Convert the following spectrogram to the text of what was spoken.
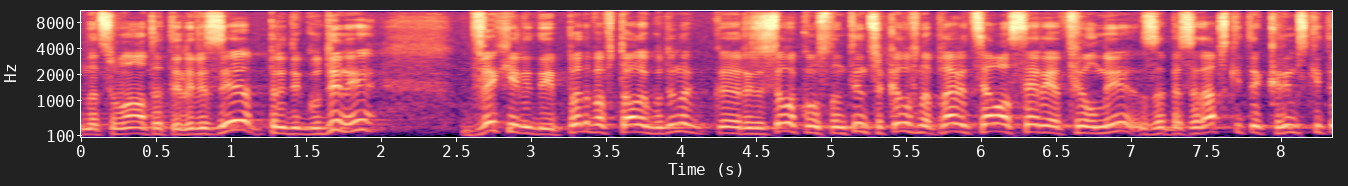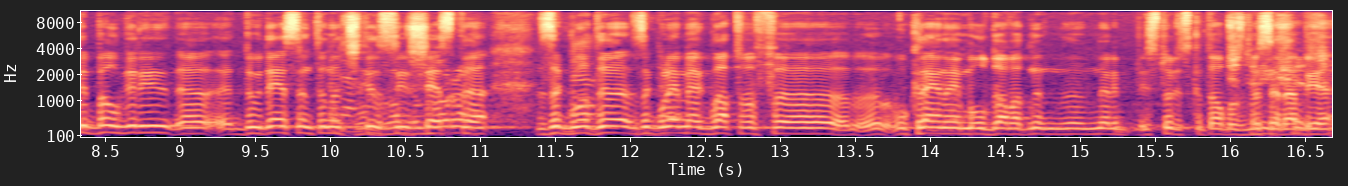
националната телевизия. Преди години 2001-2002 година режисера Константин Чакълов направи цяла серия филми за безарабските, кримските българи. Дойде есента на 46-та за глада, за големия глад в Украина и Молдова, историческата област Бесарабия.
